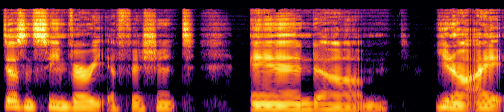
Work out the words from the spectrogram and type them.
doesn't seem very efficient. And um, you know, I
